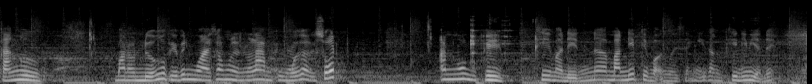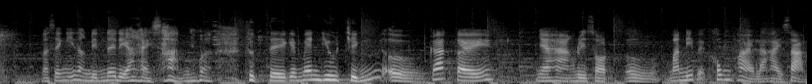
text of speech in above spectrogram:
Cá ngừ Mà nó nướng ở phía bên ngoài xong rồi nó làm cùng với cả cái sốt. Ăn ngon cực kỳ. Khi mà đến uh, Maldives thì mọi người sẽ nghĩ rằng khi đi biển ấy là sẽ nghĩ rằng đến đây để ăn hải sản. Nhưng mà thực tế cái menu chính ở các cái nhà hàng resort ở Maldives không phải là hải sản.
